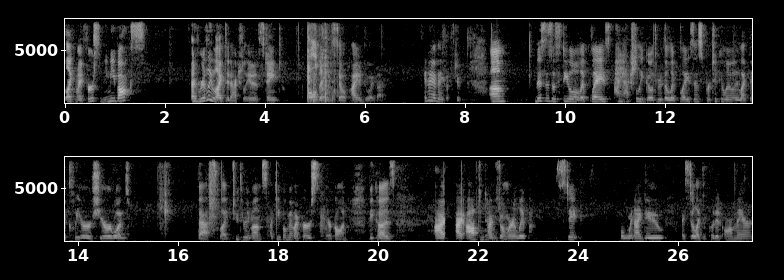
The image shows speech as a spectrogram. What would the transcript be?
like my first Memebox. I really liked it actually, and it stained all day, so I enjoyed that. And I have hiccups too. Um, this is a Stila lip glaze. I actually go through the lip glazes, particularly like the clearer, sheerer ones, fast, like two, three months. I keep them in my purse, they're gone, because I I oftentimes don't wear a lip stick, or when I do, I still like to put it on there.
